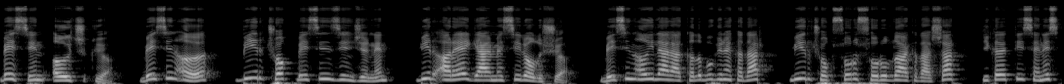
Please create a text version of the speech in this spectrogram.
besin ağı çıkıyor. Besin ağı birçok besin zincirinin bir araya gelmesiyle oluşuyor. Besin ağı ile alakalı bugüne kadar birçok soru soruldu arkadaşlar. Dikkat ettiyseniz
